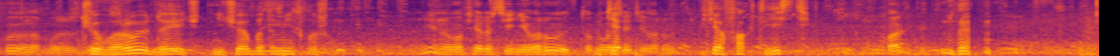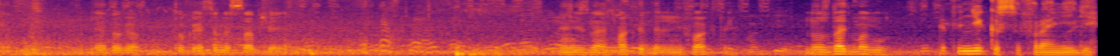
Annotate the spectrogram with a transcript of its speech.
ой, такой у нас может Что, сделать. воруют? Да я что-то ничего об этом не слышал. Не, ну во всей России не воруют, только в тебя- Осетии воруют. У тебя факт есть? Факты? Я только, только смс-сообщение. Я не знаю, факты это или не факты, но сдать могу. Это Никос Сафрониди.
